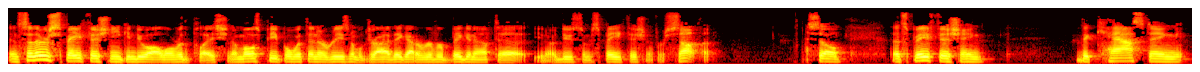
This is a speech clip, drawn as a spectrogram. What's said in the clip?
and so there's spey fishing you can do all over the place. You know, most people within a reasonable drive, they got a river big enough to, you know, do some spey fishing for something. So that spey fishing, the casting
